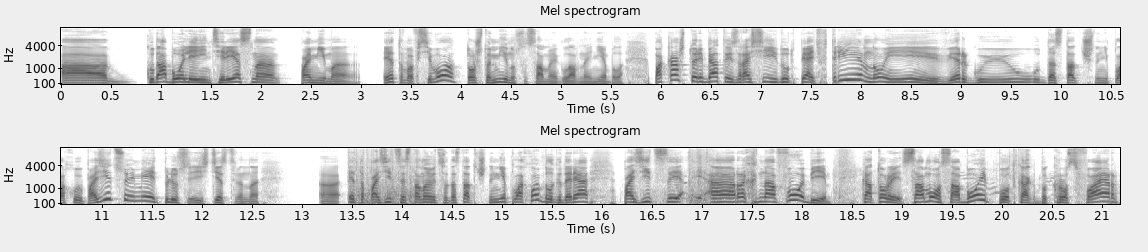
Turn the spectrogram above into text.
А куда более интересно, помимо этого всего, то, что минуса самое главное не было. Пока что ребята из России идут 5 в 3, ну и Вергую достаточно неплохую позицию имеет. Плюс, естественно, э, эта позиция становится достаточно неплохой благодаря позиции э, арахнофобии, который, само собой, под как бы кроссфайр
